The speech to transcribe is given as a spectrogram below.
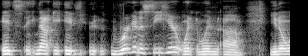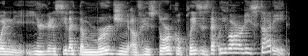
it's now if we're gonna see here when when um, you know when you're gonna see like the merging of historical places that we've already studied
